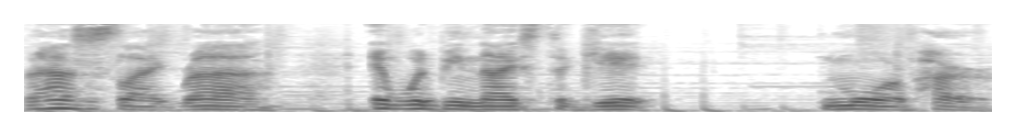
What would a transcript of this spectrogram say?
But I was just like, bruh, it would be nice to get more of her.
